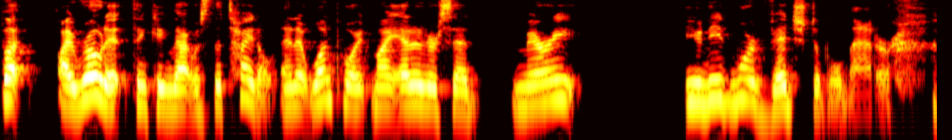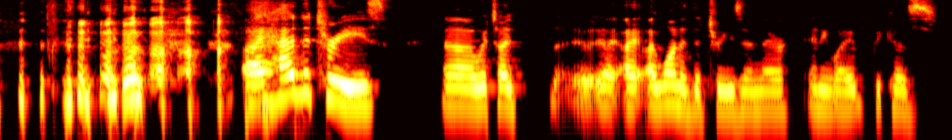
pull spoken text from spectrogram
But I wrote it thinking that was the title. And at one point, my editor said, Mary, you need more vegetable matter. I had the trees, uh, which I, I, I wanted the trees in there anyway because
